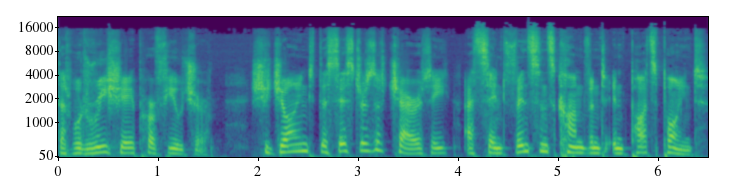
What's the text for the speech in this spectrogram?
that would reshape her future. She joined the Sisters of Charity at St Vincent's Convent in Potts Point,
